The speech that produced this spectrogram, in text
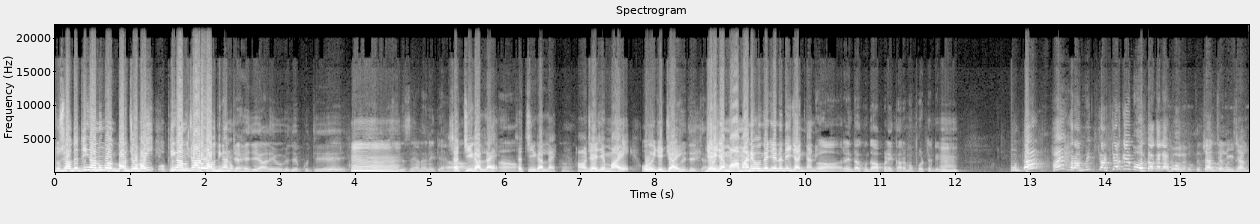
ਤੁਸੀਂ ਆਪਦੇ ਧੀਆਂ ਨੂੰ ਵਰਜੋ ਬਾਈ ਧੀਆਂ ਨੂੰ ਝਾੜੋ ਆਪਦੀਆਂ ਨੂੰ। ਜਿਹੇ ਜੇ ਆਲੇ ਉਹੇ ਜੇ ਕੁਝੇ ਕਿਸੇ ਨੇ ਸਿਆਣੇ ਨੇ ਕਿਹਾ। ਸੱਚੀ ਗੱਲ ਹੈ। ਸੱਚੀ ਗੱਲ ਹੈ। ਹਾਂ ਜੇ ਜੇ ਮਾਏ ਉਹੀ ਜੇ ਜਾਈ। ਜਿਹੇ ਜੇ ਮਾਮਾ ਨੇ ਉਹੀ ਜੇ ਇਹਨਾਂ ਦੀ ਜਾਈਆਂ ਨੇ। ਹਾਂ ਰਹਿੰਦਾ ਖੁੰਦਾ ਆਪਣੇ ਕਰਮ ਫੁੱਟ ਗਏ। ਹੂੰ। ਮੁੰਡਾ ਹੈ ਹਰਾਮੀ ਚੜ ਚੜ ਕੇ ਬੋਲਦਾ ਕਲਾ ਬੋਲ। ਚੱਲ ਚੱਲੀਏ ਚੱਲ।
